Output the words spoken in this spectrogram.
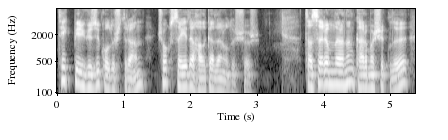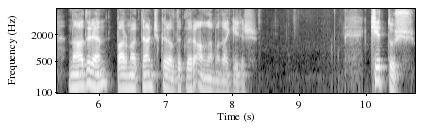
tek bir yüzük oluşturan çok sayıda halkadan oluşur. Tasarımlarının karmaşıklığı nadiren parmaktan çıkarıldıkları anlamına gelir. Kittuş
